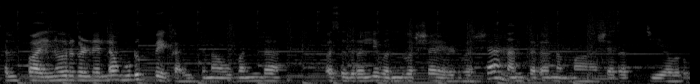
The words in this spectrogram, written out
ಸ್ವಲ್ಪ ಇನ್ನೋರುಗಳನ್ನೆಲ್ಲ ಹುಡುಕ್ಬೇಕಾಯಿತು. ನಾವು ಬಂದ ಹೊಸದರಲ್ಲಿ ಒಂದು ವರ್ಷ, ಎರಡು ವರ್ಷ, ನಂತರ ನಮ್ಮ ಶರತ್ಜಿ ಅವರು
